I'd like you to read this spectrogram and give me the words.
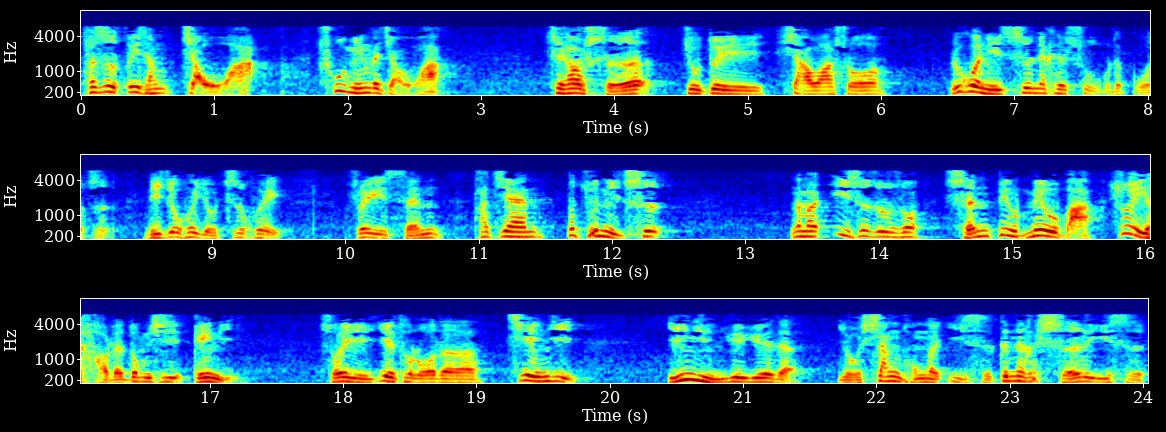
它是非常狡猾，出名的狡猾。这条蛇就对夏娃说：“如果你吃那棵树的果子，你就会有智慧。”所以神他既然不准你吃，那么意思就是说，神并没有把最好的东西给你。所以叶陀罗的建议隐隐约约的有相同的意思，跟那个蛇的意思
